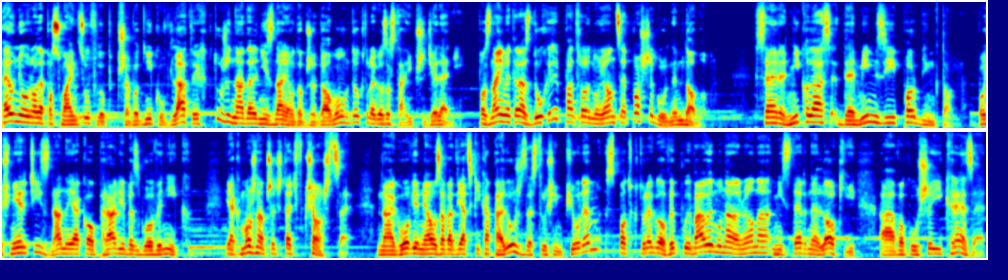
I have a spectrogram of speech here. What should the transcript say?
Pełnią rolę posłańców lub przewodników dla tych, którzy nadal nie znają dobrze domu, do którego zostali przydzieleni. Poznajmy teraz duchy patronujące poszczególnym domom. Sir Nicholas de Mimsey Porbington, po śmierci znany jako prawie bezgłowy Nick. Jak można przeczytać w książce, na głowie miał zawadiacki kapelusz ze strusim piórem, spod którego wypływały mu na ramiona misterne loki, a wokół szyi krezę,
